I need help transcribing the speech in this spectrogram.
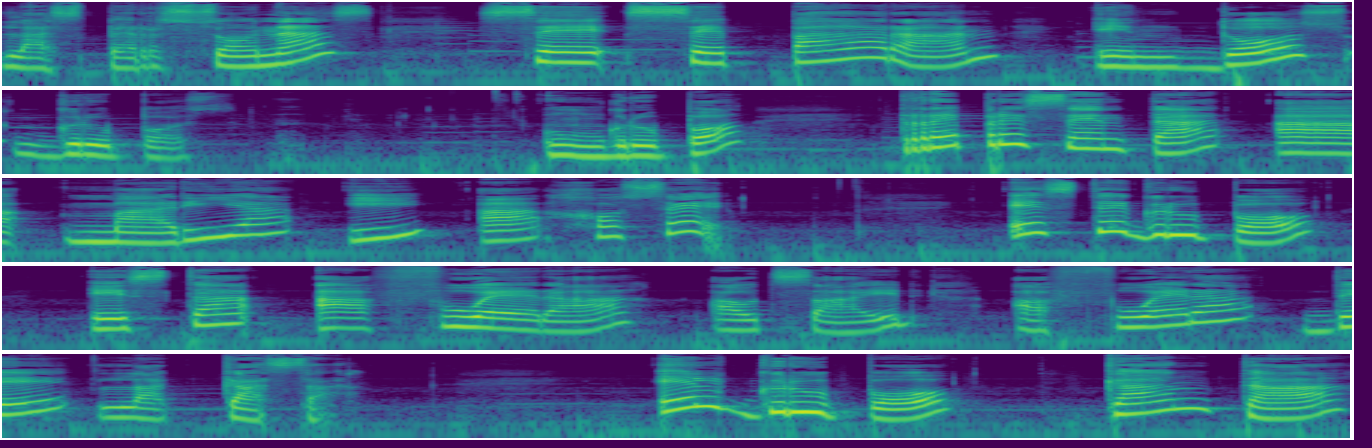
las personas se separan en dos grupos. Un grupo representa a María y a José. Este grupo está afuera, outside, afuera de la casa. El grupo canta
